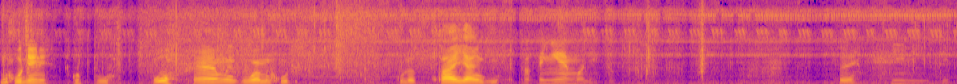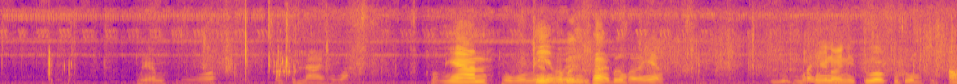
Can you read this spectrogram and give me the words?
มันขุดยังนี่กุดปูโอ้หาไม่กลัวมันขุดกูเลยทายอย่างดีถ้าไปแง่งบ่นี่ เฮ้ยนี่นี่ติดแม่นหัวมันเป็นลายเหรอวะบ่แม่นโอ้บ่แม่นี่มาเบิ่งผ้าเบิ่งผ้าอย่างเงี้ยบอกนิดหน่อยนี่ตัวกูดมเอา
